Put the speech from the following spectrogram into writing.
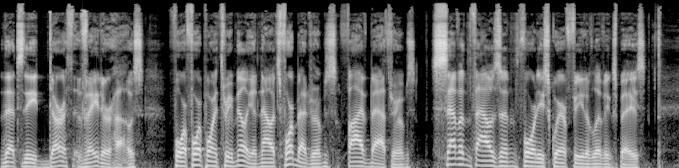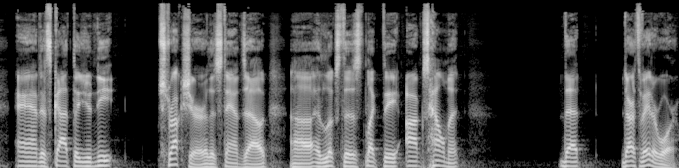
that's the Darth Vader house for 4.3 million. Now it's four bedrooms, five bathrooms, 7,040 square feet of living space, and it's got the unique structure that stands out. Uh, it looks this like the Ankh helmet that Darth Vader wore.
